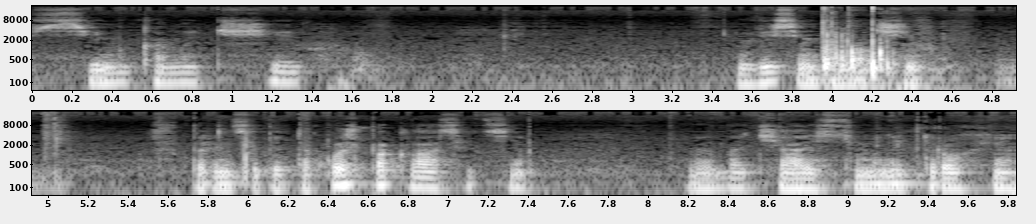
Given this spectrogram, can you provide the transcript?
Сімка мечів. Вісімка мечів. В принципі, також по класиці. Вибачаюсь, мене трохи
